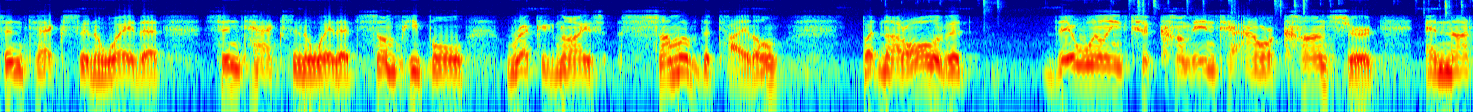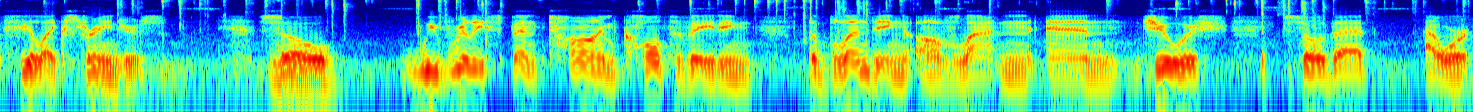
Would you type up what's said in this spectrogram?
syntax in a way that syntax in a way that some people recognize some of the title, but not all of it. They're willing to come into our concert and not feel like strangers. So we've really spent time cultivating the blending of Latin and Jewish so that our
